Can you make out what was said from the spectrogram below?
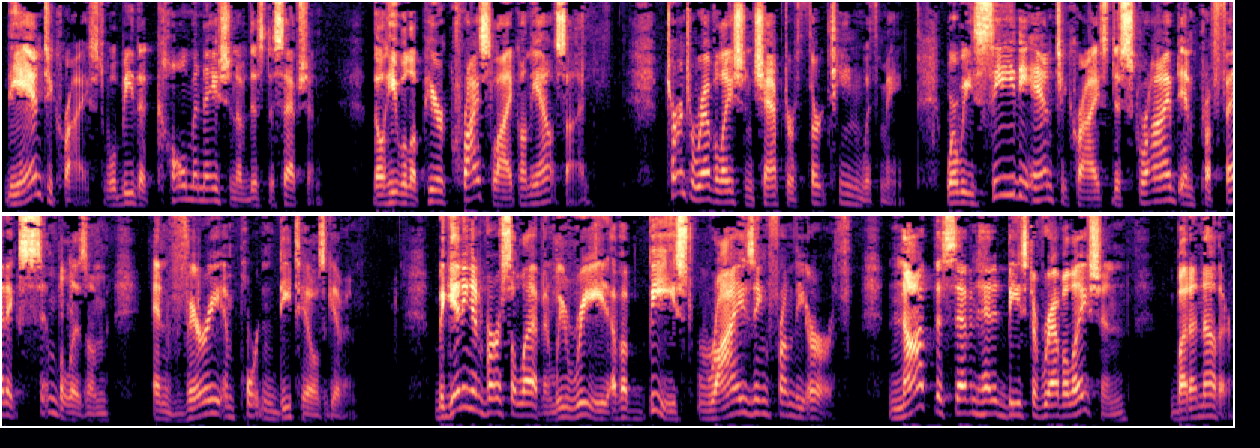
The Antichrist will be the culmination of this deception, though he will appear Christ-like on the outside. Turn to Revelation chapter 13 with me, where we see the Antichrist described in prophetic symbolism and very important details given. Beginning in verse 11, we read of a beast rising from the earth. Not the seven-headed beast of Revelation, but another.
